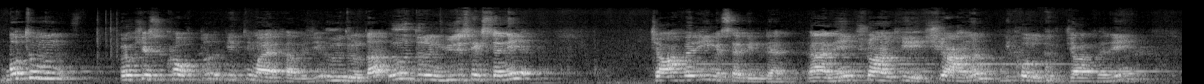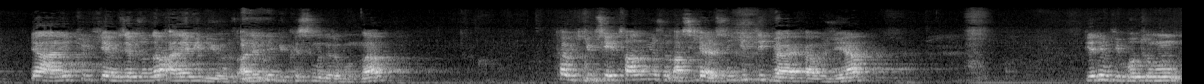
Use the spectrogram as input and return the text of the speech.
Botumun ökçesi koptu, gittim ayakkabıcı Iğdır'da. Iğdır'ın %80'i Caferi mezhebinden. Yani şu anki Şia'nın bir koludur Caferi. Yani Türkiye'mizde biz onlara Alevi diyoruz. Alevi'nin bir kısmıdır bunlar. Tabii kimseyi tanımıyorsun, askersin. Gittik bir ayakkabıcıya. Dedim ki botumun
